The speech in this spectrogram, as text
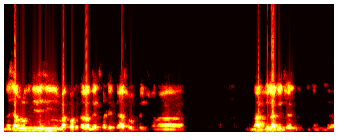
ਨਸ਼ਾ ਵਿਰੁੱਧ ਜੀ ਅਸੀਂ ਵੱਖ-ਵੱਖ ਤਰ੍ਹਾਂ ਦੇ ਸਾਡੇ ਕੈਸ਼ ਆਪਰੇਸ਼ਨ ਨਾਕੇ ਲਾਗੇ ਚੈੱਕ ਕੀਤੀ ਜਾਂਦੀ ਆ।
